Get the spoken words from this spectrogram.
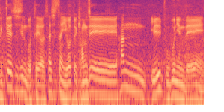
느껴지지는 못해요. 사실상 이것도 경제의 한 일부분인데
